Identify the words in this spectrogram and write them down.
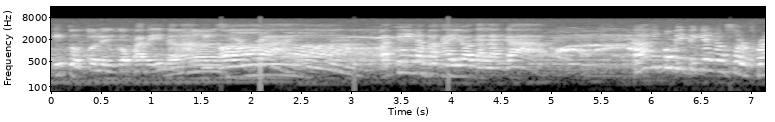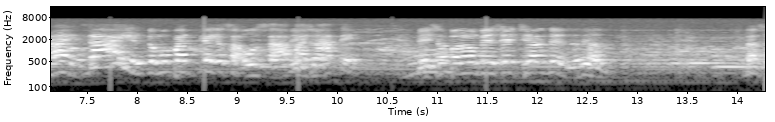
itutuloy ko pa rin ang aking surprise. Pati na ba kayo talaga? Bakit mo bibigyan ng surprise? Dahil tumupad kayo sa usapan Bisa. natin. May isa pa lang message yan din. Ano yan? Last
